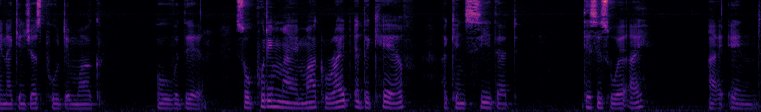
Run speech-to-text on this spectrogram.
and I can just put a mark over there. So putting my mark right at the curve I can see that this is where I I end.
